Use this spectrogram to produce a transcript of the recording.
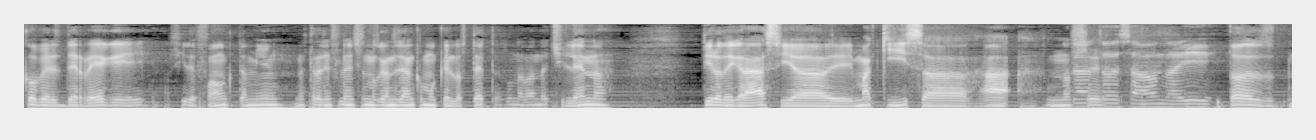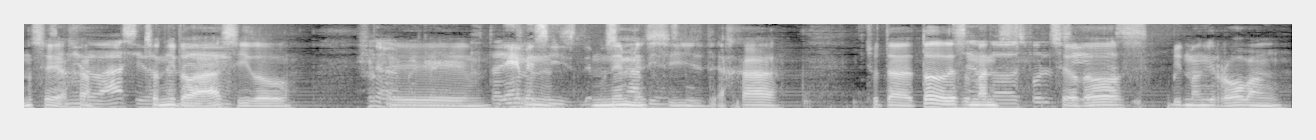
covers de reggae, así de funk también. Nuestras influencias más grandes eran como que Los Tetas, una banda chilena. Tiro de Gracia, eh, Maquisa, ah, no Toda, sé. toda esa onda ahí. Todas, no sé, Sonido ajá. ácido Sonido también. ácido. eh. Nemesis, de Nemesis, ajá. Chuta, todo de esos CO2, manes. full, sí, CO2, es- Bitman y Roban.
